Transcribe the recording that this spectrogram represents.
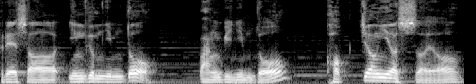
그래서 임금님도 왕비님도 걱정이었어요.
